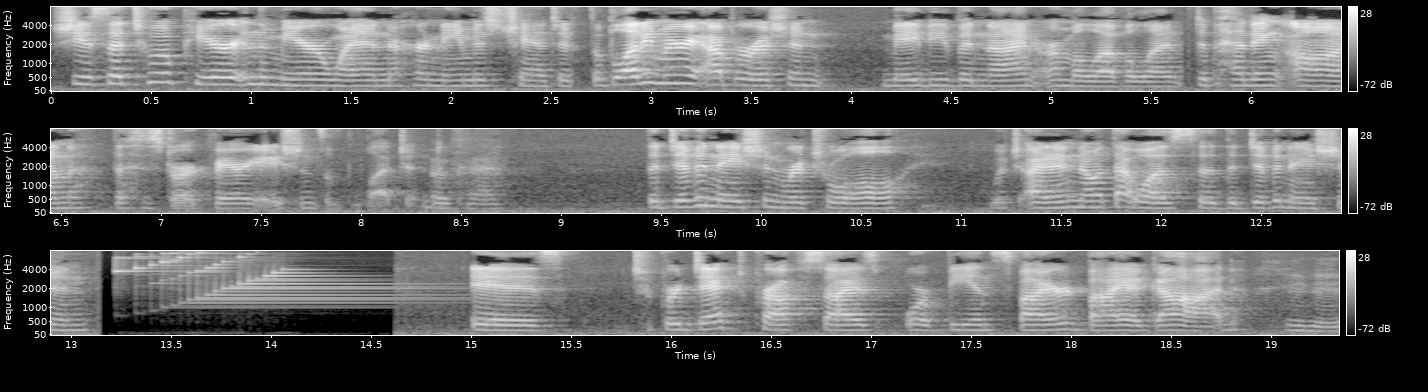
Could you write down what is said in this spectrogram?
She is said to appear in the mirror when her name is chanted. The Bloody Mary apparition may be benign or malevolent, depending on the historic variations of the legend. Okay. The divination ritual, which I didn't know what that was, so the divination is to predict, prophesize, or be inspired by a god Mm-hmm.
